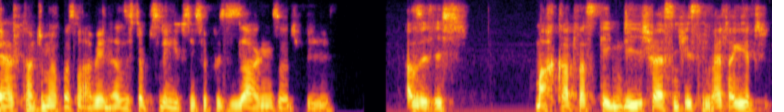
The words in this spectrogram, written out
Ja, könnte man kurz mal erwähnen. Also ich glaube, zu denen gibt es nicht so viel zu sagen. So die, also ich mache gerade was gegen die. Ich weiß nicht, wie es denn weitergeht.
